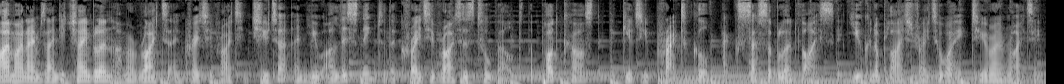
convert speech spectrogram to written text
Hi, my name's Andy Chamberlain. I'm a writer and creative writing tutor, and you are listening to the Creative Writers Toolbelt, the podcast that gives you practical, accessible advice that you can apply straight away to your own writing.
